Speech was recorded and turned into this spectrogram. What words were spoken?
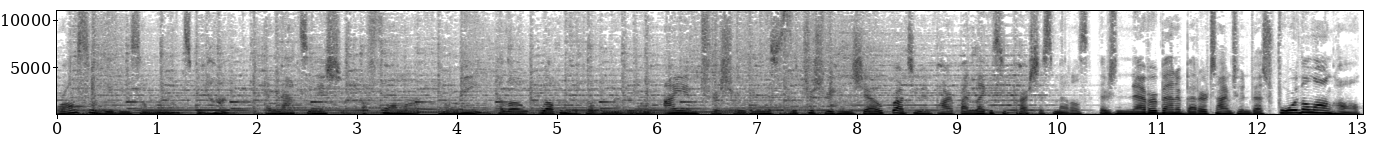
we're also leaving someone else behind. And that's an issue, a former Marine. Hello, welcome to the program, everyone. I am Trish Regan. This is the Trish Regan Show, brought to you in part by Legacy Precious Metals. There's never been a better time to invest for the long haul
